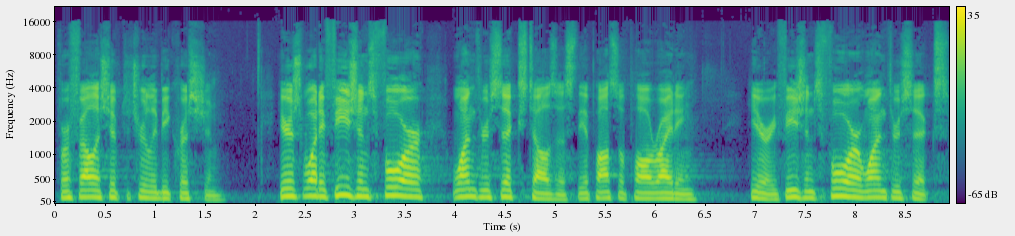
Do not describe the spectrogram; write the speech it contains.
for fellowship to truly be Christian. Here's what Ephesians 4 1 through 6 tells us, the Apostle Paul writing here, Ephesians 4 1 through 6.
